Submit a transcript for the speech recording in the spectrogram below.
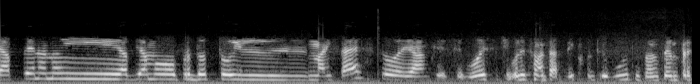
appena noi abbiamo prodotto il manifesto e anche se voi se ci volete mandare dei contributi sono sempre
